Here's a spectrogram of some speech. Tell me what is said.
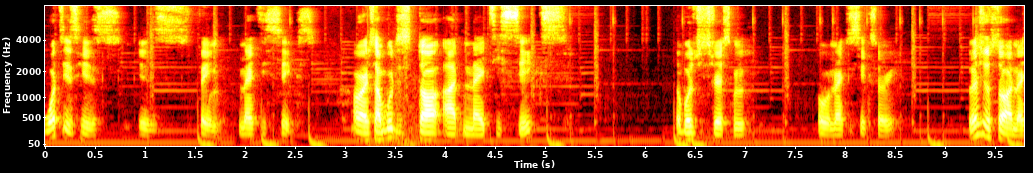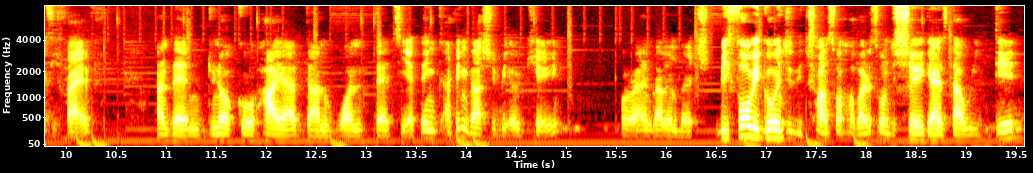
what is his his thing? 96. Alright, so I'm going to start at 96. Nobody stress me. Oh, 96, sorry let's just start at 95 and then do not go higher than 130 i think i think that should be okay for Ryan Gravenberch. Before we go into the transfer hub, I just want to show you guys that we did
